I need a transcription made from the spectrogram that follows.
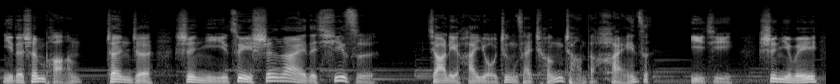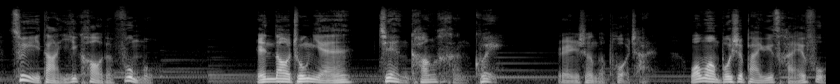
你的身旁站着是你最深爱的妻子，家里还有正在成长的孩子，以及视你为最大依靠的父母。人到中年，健康很贵，人生的破产往往不是败于财富，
